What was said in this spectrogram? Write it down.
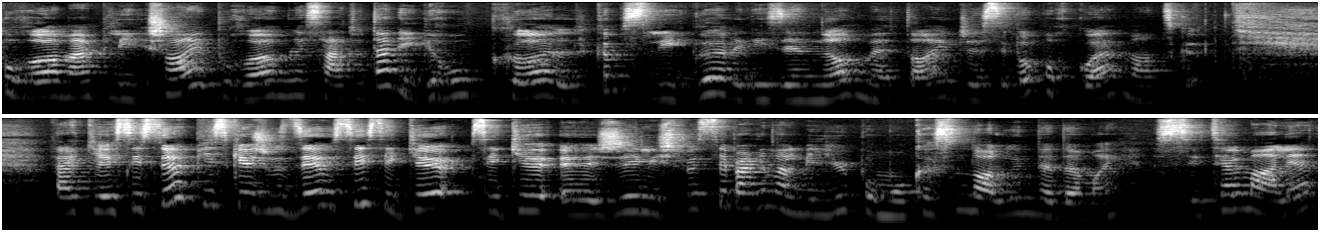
pour hommes, hein. Puis les chandails pour hommes, là, ça a tout le temps des gros cols. Comme si les gars avaient des énormes têtes. Je sais pas pourquoi, mais en tout cas. Fait que c'est ça, puis ce que je vous disais aussi, c'est que c'est que euh, j'ai les cheveux séparés dans le milieu pour mon costume d'Halloween de demain. C'est tellement laid.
